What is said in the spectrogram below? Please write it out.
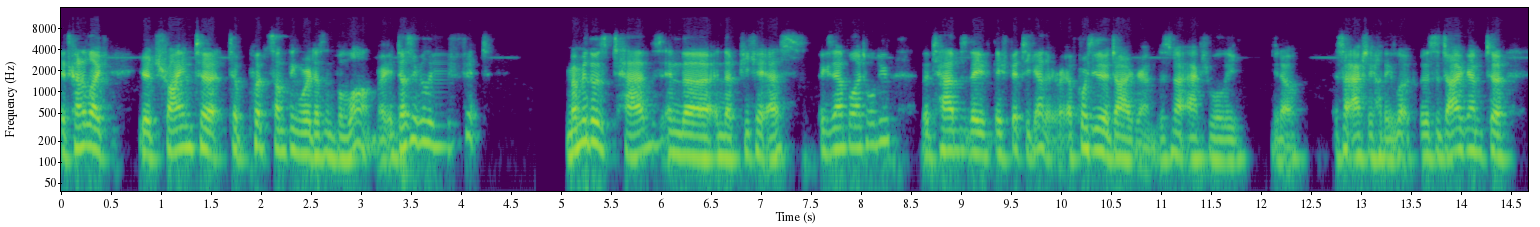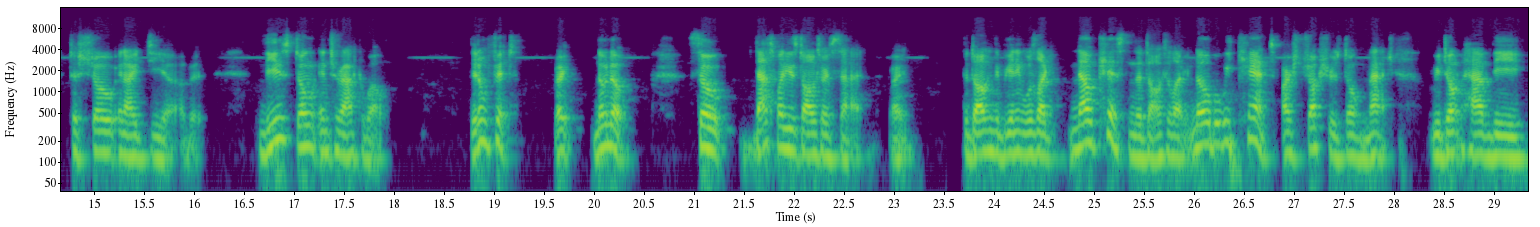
It's kind of like you're trying to, to put something where it doesn't belong, right? It doesn't really fit. Remember those tabs in the in the PKS example I told you? The tabs they, they fit together, right? Of course these are diagrams. It's not actually, you know, it's not actually how they look, but it's a diagram to to show an idea of it. These don't interact well. They don't fit, right? No, no. So that's why these dogs are sad, right? the dog in the beginning was like, now kiss. And the dogs are like, no, but we can't. Our structures don't match. We don't have the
